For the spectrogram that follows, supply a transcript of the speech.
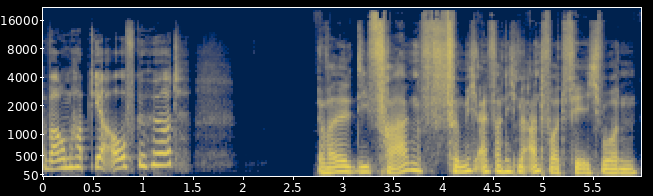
warum habt ihr aufgehört? Weil die Fragen für mich einfach nicht mehr antwortfähig wurden.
